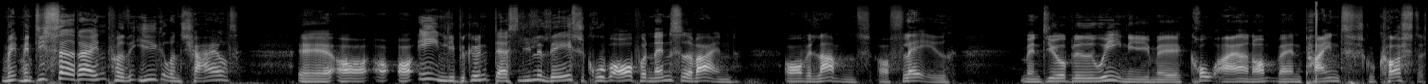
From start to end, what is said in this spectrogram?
men, men de sad derinde på The Eagle and Child, øh, og, og, og egentlig begyndte deres lille læsegruppe over på den anden side af vejen, over ved lammet og flaget. Men de var blevet uenige med kroejeren om, hvad en pint skulle koste.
